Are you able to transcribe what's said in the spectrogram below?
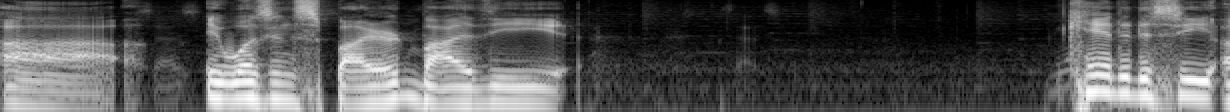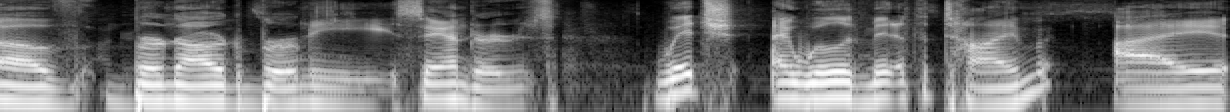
Uh, it was inspired by the candidacy of Bernard Bernie Sanders which I will admit at the time I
